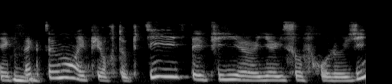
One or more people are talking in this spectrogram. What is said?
exactement. Et puis orthoptiste, et puis il y a eu sophrologie,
